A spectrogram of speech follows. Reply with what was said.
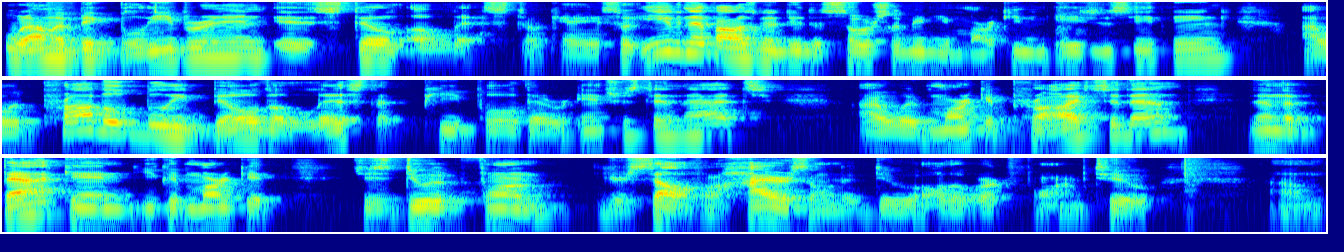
what I'm a big believer in is still a list, okay? So even if I was going to do the social media marketing agency thing, I would probably build a list of people that were interested in that. I would market products to them. Then the back end, you could market, just do it for them yourself or hire someone to do all the work for them too. Um,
